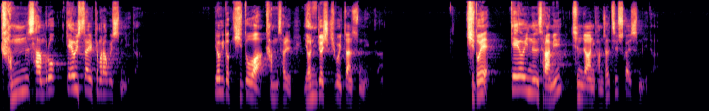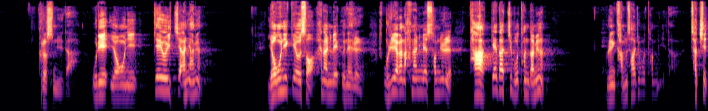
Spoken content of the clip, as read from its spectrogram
감사함으로 깨어 있으라 이렇게 말하고 있습니다. 여기도 기도와 감사를 연결시키고 있지 않습니까? 기도에 깨어 있는 사람이 진정한 감사를 드릴 수가 있습니다. 그렇습니다. 우리의 영혼이 깨어 있지 아니하면 영혼이 깨어서 하나님의 은혜를 우리를 향한 하나님의 섭리를 다 깨닫지 못한다면 우리는 감사하지 못합니다. 자칫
